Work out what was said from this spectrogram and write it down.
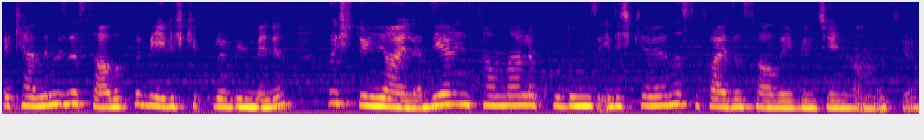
ve kendimizle sağlıklı bir ilişki kurabilmenin dış dünyayla, diğer insanlarla kurduğumuz ilişkilere nasıl fayda sağlayabileceğini anlatıyor.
